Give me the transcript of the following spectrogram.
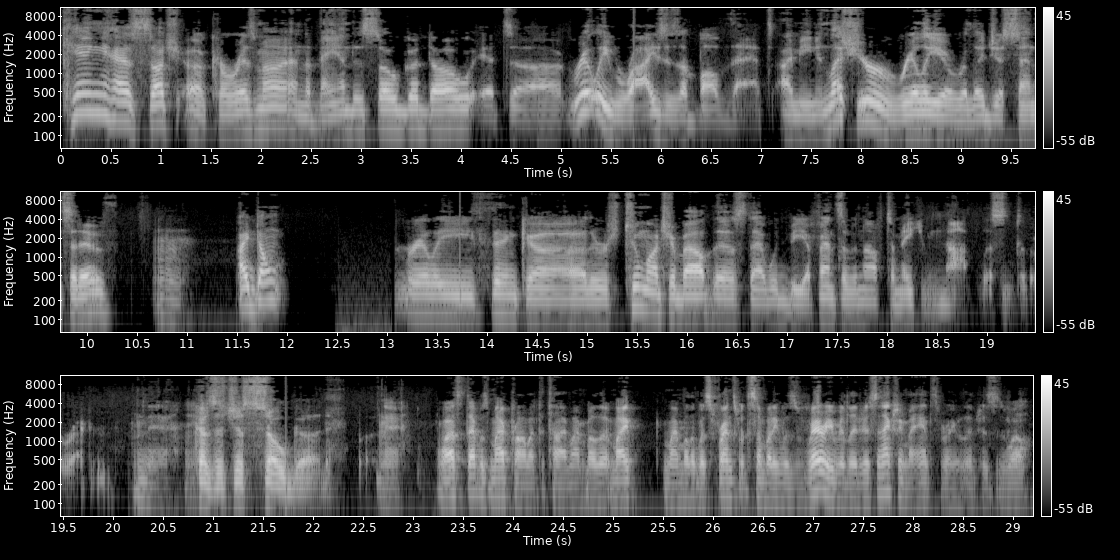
King has such a charisma, and the band is so good, though it uh, really rises above that. I mean, unless you're really a religious sensitive, Mm. I don't really think uh, there's too much about this that would be offensive enough to make you not listen to the record Yeah. yeah. because it's just so good. Yeah. Well, that's, that was my problem at the time. My mother, my my mother was friends with somebody who was very religious, and actually my aunt's very religious as well.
